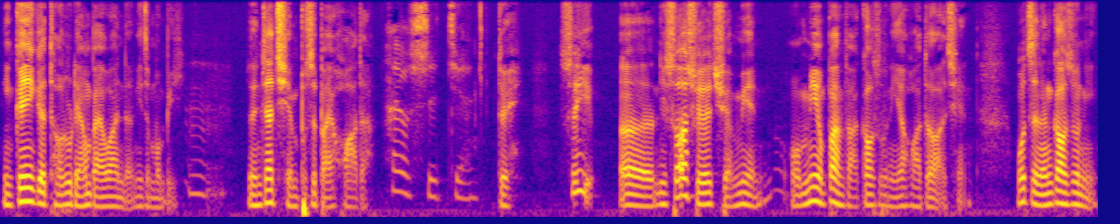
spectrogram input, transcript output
你跟一个投入两百万的，你怎么比？嗯，人家钱不是白花的，还有时间。对，所以呃，你说要学的全面，我没有办法告诉你要花多少钱，我只能告诉你，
